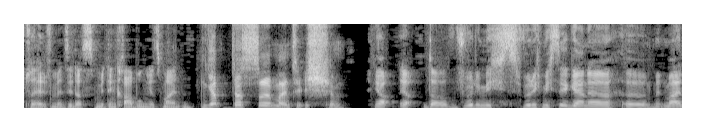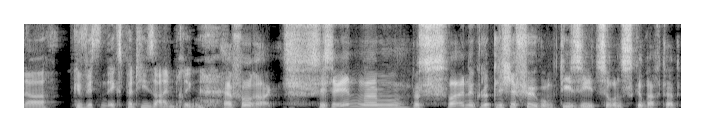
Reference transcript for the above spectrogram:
zu helfen, wenn Sie das mit den Grabungen jetzt meinten. Ja, das äh, meinte ich. Ja, ja, da würde ich mich, würde ich mich sehr gerne äh, mit meiner gewissen Expertise einbringen. Hervorragend. Sie sehen, ähm, das war eine glückliche Fügung, die Sie zu uns gebracht hat.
